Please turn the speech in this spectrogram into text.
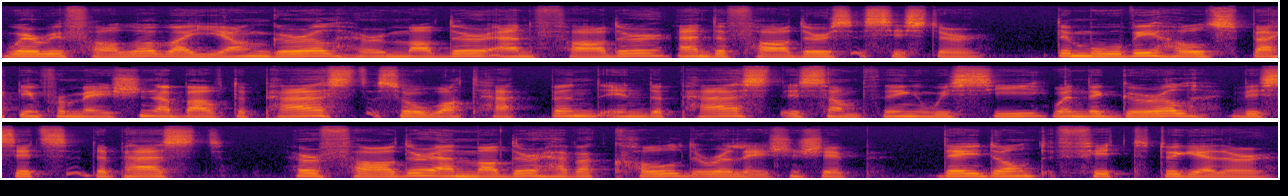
where we follow a young girl, her mother and father, and the father's sister. The movie holds back information about the past, so what happened in the past is something we see when the girl visits the past. Her father and mother have a cold relationship. They don't fit together.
